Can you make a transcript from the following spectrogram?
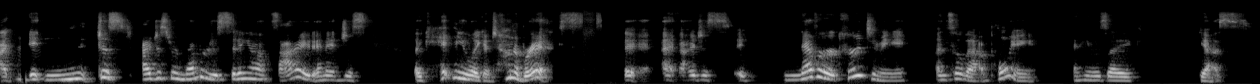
I mm-hmm. it just I just remember just sitting outside and it just like hit me like a ton of bricks. It, I, I just it never occurred to me until that point. And he was like, "Yes,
